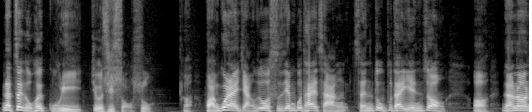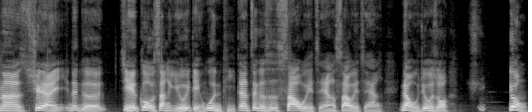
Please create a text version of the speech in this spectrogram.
那这个我会鼓励就去手术啊。反过来讲，如果时间不太长，程度不太严重哦，然后呢虽然那个。结构上有一点问题，但这个是稍微怎样，稍微怎样，那我就会说用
